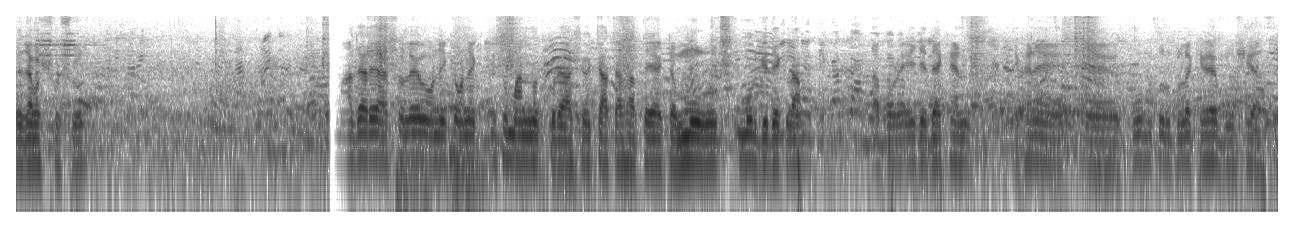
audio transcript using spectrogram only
এই যে আমার শ্বশুর। মাজারে আসলে অনেকে অনেক কিছু মান্যত করে আসে। ওই চাচার হাতে একটা মুরগ দেখলাম। তারপরে এই যে দেখেন, এখানে কবুতরগুলো কীভাবে বসে আছে,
